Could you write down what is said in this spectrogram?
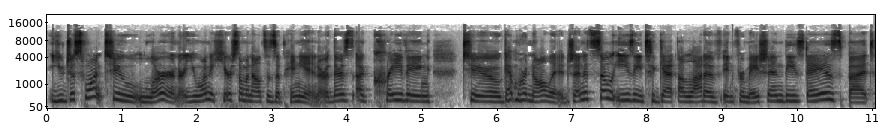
you just want to learn or you want to hear someone else's opinion or there's a craving to get more knowledge. And it's so easy to get a lot of information these days, but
